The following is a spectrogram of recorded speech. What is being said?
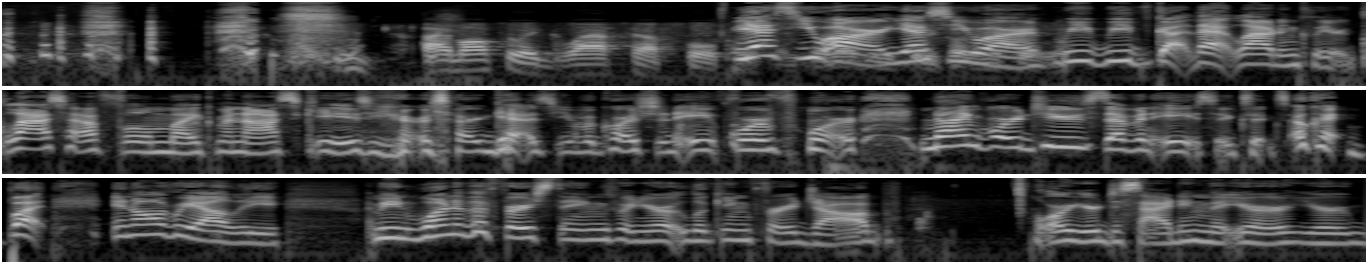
I'm also a glass half full. person, Yes, you so are. Yes, you are. We we've got that loud and clear. Glass half full. Mike Minoski is here as our guest. You have a question 844-942-7866. Okay, but in all reality, I mean, one of the first things when you're looking for a job or you're deciding that you're you're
